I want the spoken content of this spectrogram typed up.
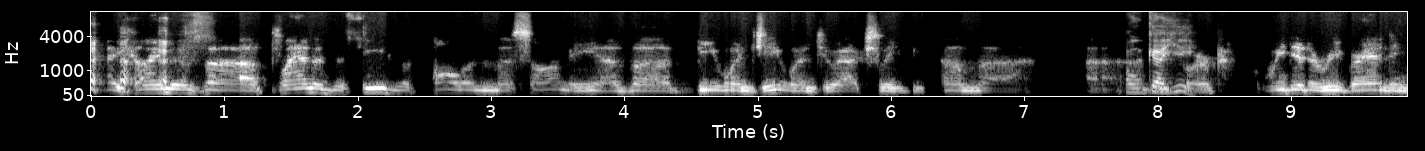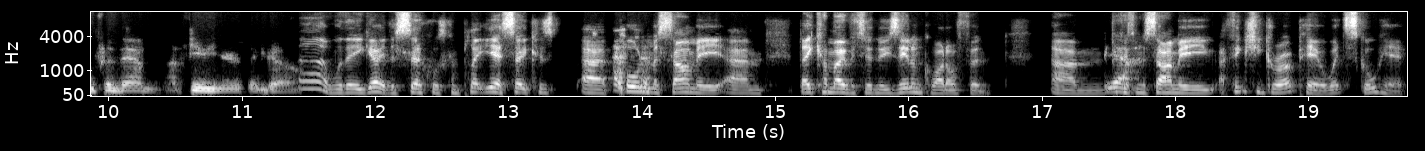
I kind of uh, planted the seed with Paul and Masami of uh, B1G1 to actually become uh, uh, oh, go you. Corp we did a rebranding for them a few years ago. Oh, well, there you go. The circle's complete. Yeah. So, because uh, Paul and Masami, um, they come over to New Zealand quite often. Um, yeah. Because Masami, I think she grew up here, went to school here.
